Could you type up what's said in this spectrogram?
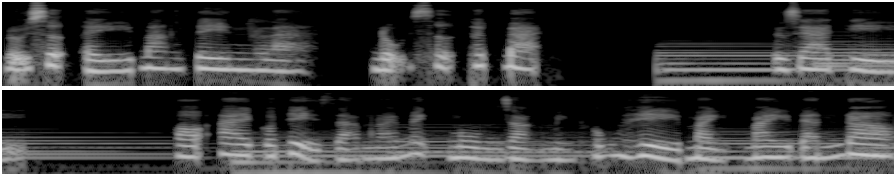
Nỗi sợ ấy mang tên là nỗi sợ thất bại. Thực ra thì có ai có thể dám nói mạnh mồm rằng mình không hề mảnh may đắn đo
